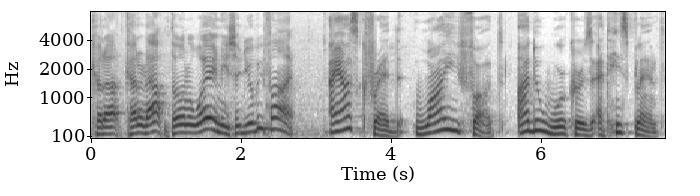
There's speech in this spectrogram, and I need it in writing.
cut out cut it out and throw it away." And he said, "You'll be fine." I asked Fred why he thought other workers at his plant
